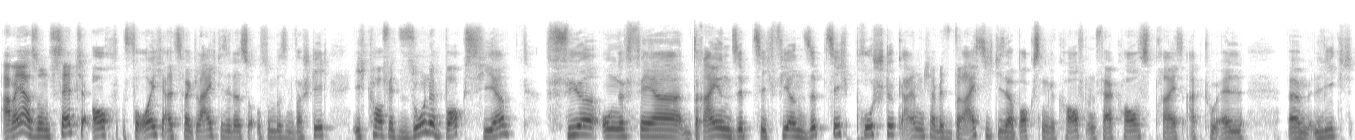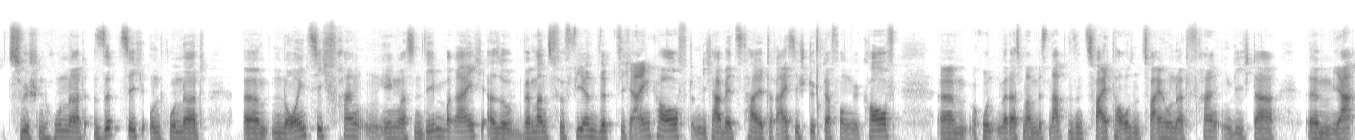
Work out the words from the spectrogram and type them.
Aber ja, so ein Set auch für euch als Vergleich, dass ihr das so ein bisschen versteht. Ich kaufe jetzt so eine Box hier für ungefähr 73, 74 pro Stück ein. Ich habe jetzt 30 dieser Boxen gekauft und Verkaufspreis aktuell ähm, liegt zwischen 170 und 100 90 ähm, Franken, irgendwas in dem Bereich. Also wenn man es für 74 einkauft und ich habe jetzt halt 30 Stück davon gekauft, ähm, runden wir das mal ein bisschen ab. Das sind 2200 Franken, die ich da ähm, ja,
